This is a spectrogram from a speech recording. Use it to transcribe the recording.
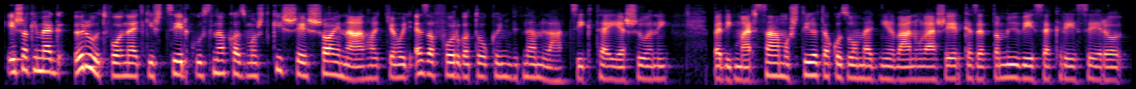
és aki meg örült volna egy kis cirkusznak, az most kissé sajnálhatja, hogy ez a forgatókönyv nem látszik teljesülni, pedig már számos tiltakozó megnyilvánulás érkezett a művészek részéről.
